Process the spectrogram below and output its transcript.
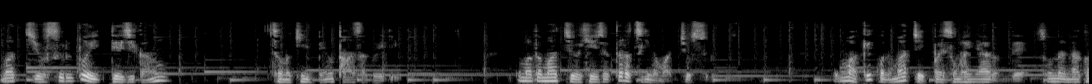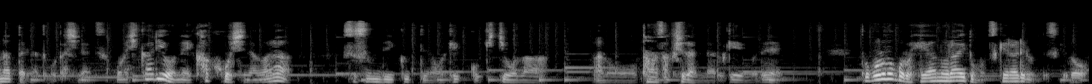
マッチをすると一定時間、その近辺を探索できる。でまたマッチが消えちゃったら次のマッチをする。まあ結構ね、マッチはいっぱいその辺にあるんで、そんなになくなったりなんてことはしないんですこの光をね、確保しながら進んでいくっていうのが結構貴重な、あの、探索手段になるゲームで、ところどころ部屋のライトもつけられるんですけど、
